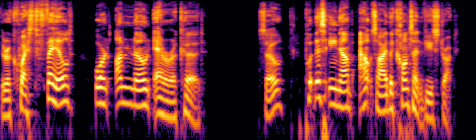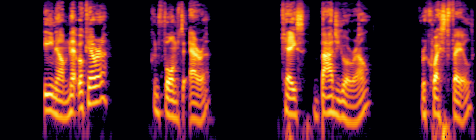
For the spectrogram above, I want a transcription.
the request failed, or an unknown error occurred. So, put this enum outside the content view struct. enum network error conforms to error, case bad URL, request failed,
